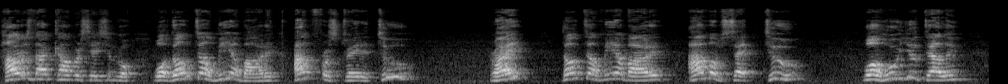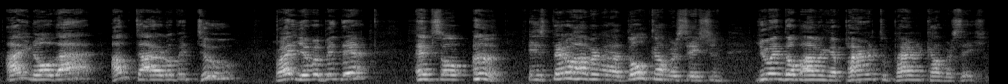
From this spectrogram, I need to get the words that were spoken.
How does that conversation go? Well, don't tell me about it. I'm frustrated too. Right? Don't tell me about it. I'm upset too. Well, who you telling? I know that. I'm tired of it too. Right? You ever been there? And so instead of having an adult conversation, you end up having a parent to parent conversation.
